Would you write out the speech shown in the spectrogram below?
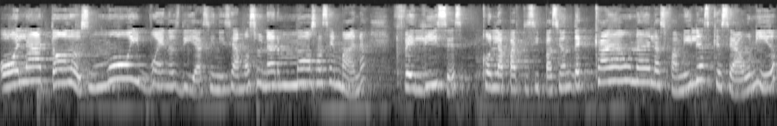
Hola a todos, muy buenos días. Iniciamos una hermosa semana felices con la participación de cada una de las familias que se ha unido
